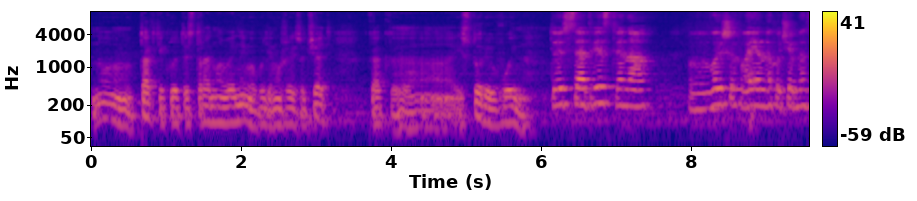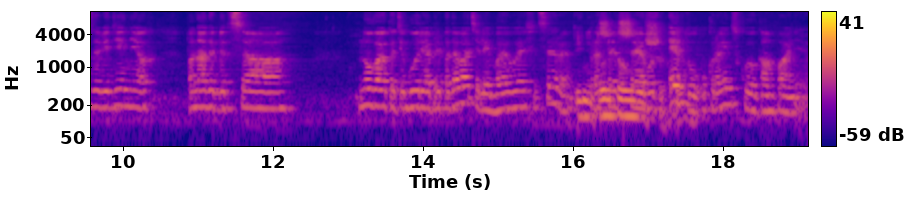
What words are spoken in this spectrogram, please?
но тактику этой странной войны мы будем уже изучать как э, историю войн. То есть, соответственно, в высших военных учебных заведениях понадобится новая категория преподавателей, боевые офицеры, И не прошедшие высших, вот да. эту украинскую кампанию.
